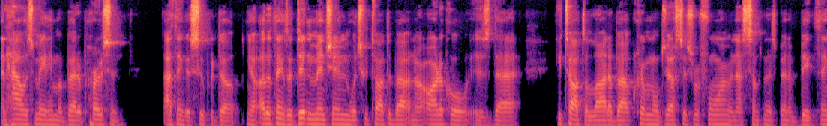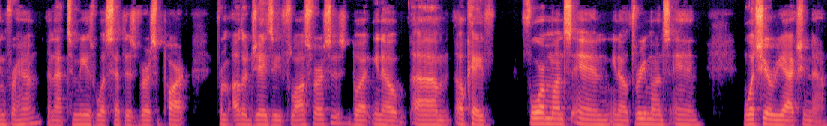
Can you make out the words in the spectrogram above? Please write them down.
and how it's made him a better person, I think is super dope. You know, other things I didn't mention, which we talked about in our article, is that he talked a lot about criminal justice reform, and that's something that's been a big thing for him. And that to me is what set this verse apart from other Jay Z floss verses. But you know, um, okay, four months in, you know, three months in, what's your reaction now?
